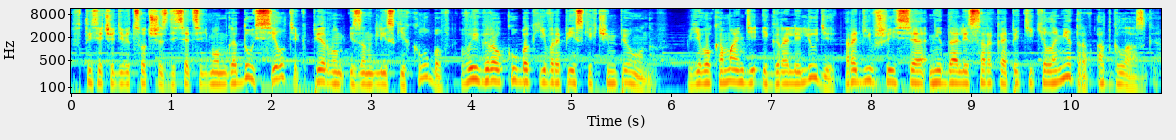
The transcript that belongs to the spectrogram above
В 1967 году Селтик первым из английских клубов выиграл Кубок Европейских чемпионов. В его команде играли люди, родившиеся не дали 45 километров от Глазго.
